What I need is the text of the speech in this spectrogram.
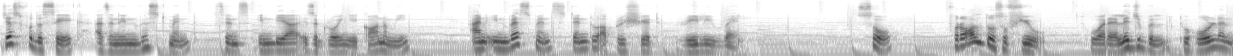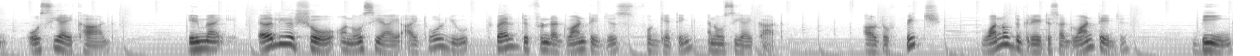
just for the sake as an investment since India is a growing economy and investments tend to appreciate really well. So, for all those of you who are eligible to hold an OCI card, in my earlier show on OCI, I told you 12 different advantages for getting an OCI card, out of which one of the greatest advantages being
